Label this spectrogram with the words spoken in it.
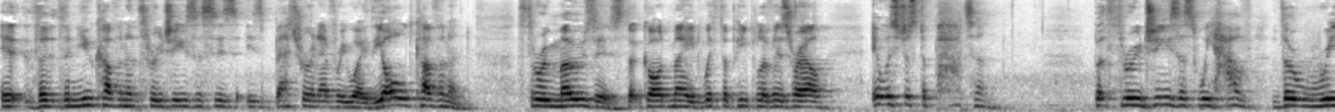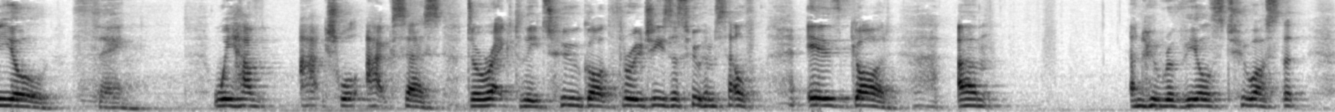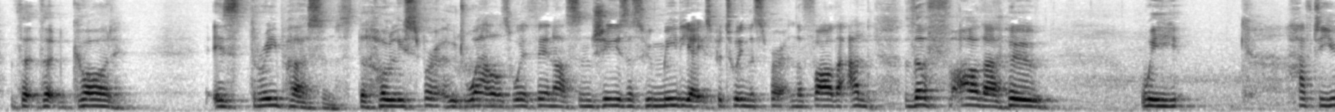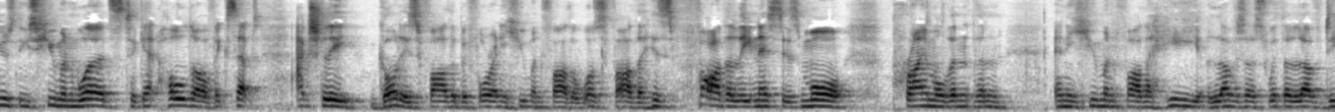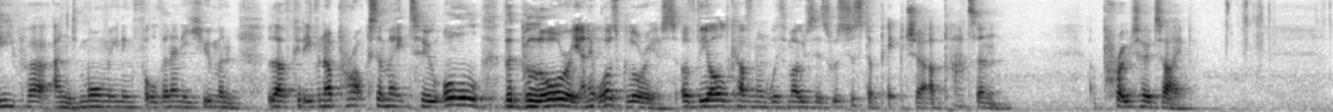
It, the, the new covenant through Jesus is, is better in every way. The old covenant through Moses that God made with the people of Israel, it was just a pattern. But through Jesus, we have the real thing. We have actual access directly to God through Jesus, who himself is God, um, and who reveals to us that that, that God is three persons the Holy Spirit who dwells within us, and Jesus who mediates between the Spirit and the Father, and the Father who we have to use these human words to get hold of, except actually, God is Father before any human father was Father. His fatherliness is more primal than, than any human father. He loves us with a love deeper and more meaningful than any human love could even approximate to. All the glory, and it was glorious, of the old covenant with Moses was just a picture, a pattern, a prototype.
